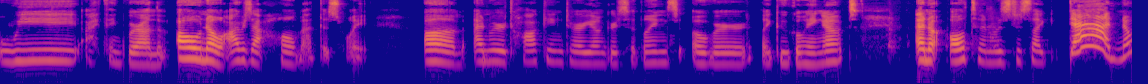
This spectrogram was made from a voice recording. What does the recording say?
we, I think we're on the, oh no, I was at home at this point um, and we were talking to our younger siblings over like Google Hangouts, and Alton was just like, "Dad, Noah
